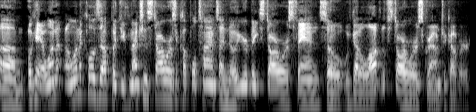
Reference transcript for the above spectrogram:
Um, okay, I want to I want to close up, but you've mentioned Star Wars a couple times. I know you're a big Star Wars fan, so we've got a lot of Star Wars ground to cover.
